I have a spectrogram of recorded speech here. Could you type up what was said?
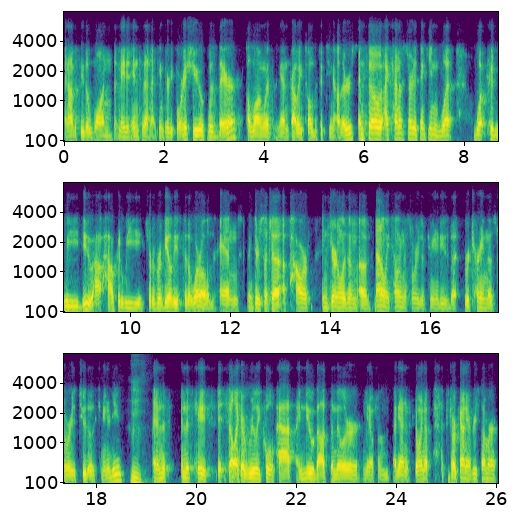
And obviously the one that made it into that 1934 issue was there along with, again, probably 12 to 15 others. And so I kind of started thinking what, what could we do? How, how could we sort of reveal these to the world? And I think there's such a, a power in journalism of not only telling the stories of communities, but returning those stories to those communities. Mm. And in this in this case, it felt like a really cool path. I knew about the Miller, you know, from again going up to Door County every summer.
